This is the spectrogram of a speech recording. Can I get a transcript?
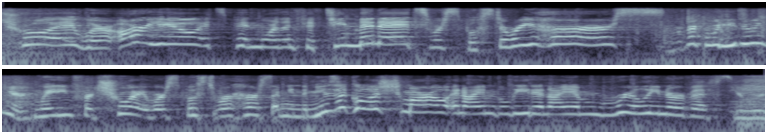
Troy, where are you? It's been more than 15 minutes. We're supposed to rehearse. Rebecca, what are you doing here? I'm waiting for Troy. We're supposed to rehearse. I mean, the musical is tomorrow and I'm the lead and I am really nervous. You were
